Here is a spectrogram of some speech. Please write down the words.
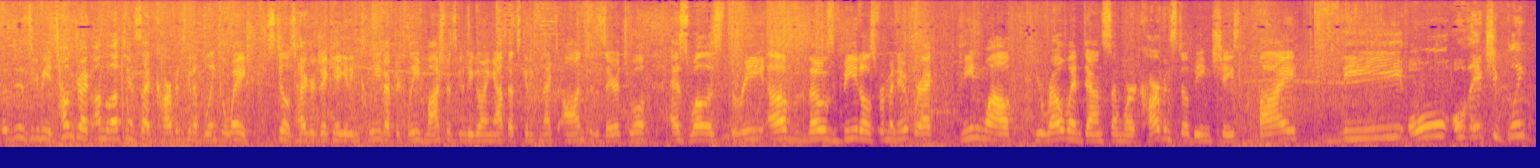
There's going to be a Tongue Drag on the left-hand side. Carbon's going to blink away. Still, Tiger JK getting cleave after cleave. Moshpit's going to be going out. That's going to connect onto the Zeratul, as well as three of those beetles from Anub'arak. Meanwhile, Yrel went down somewhere. Carbon still being chased by the... Oh, oh, they actually blinked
